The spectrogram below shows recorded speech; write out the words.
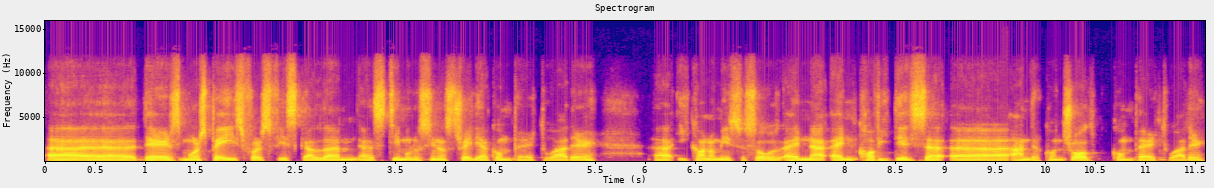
there's more space for fiscal um, stimulus in Australia compared to other uh, economies. So and uh, and COVID is uh, uh, under control compared to other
